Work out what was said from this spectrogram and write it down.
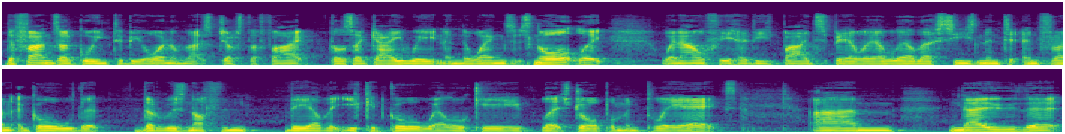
the fans are going to be on him. That's just a fact. There's a guy waiting in the wings. It's not like when Alfie had his bad spell earlier this season in, in front of goal that there was nothing there that you could go, well, okay, let's drop him and play X. Um, now that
